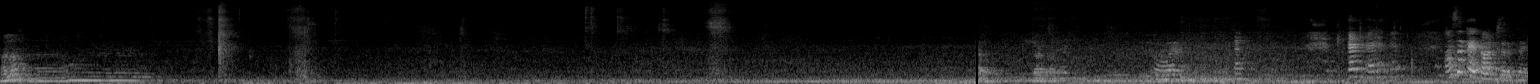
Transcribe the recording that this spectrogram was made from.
हा ना असं काय काम करताय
